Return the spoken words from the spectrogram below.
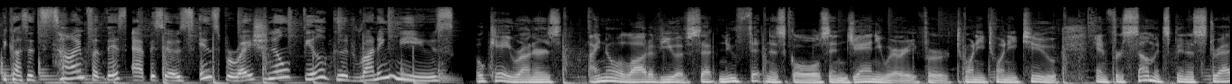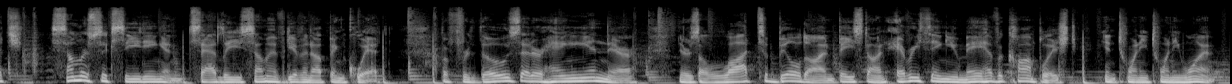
because it's time for this episode's inspirational feel good running news. Okay, runners, I know a lot of you have set new fitness goals in January for 2022, and for some it's been a stretch. Some are succeeding, and sadly, some have given up and quit. But for those that are hanging in there, there's a lot to build on based on everything you may have accomplished in 2021.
